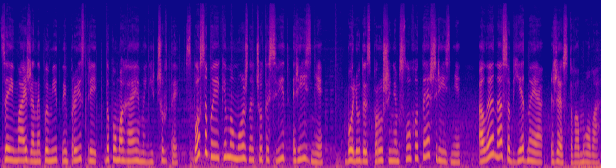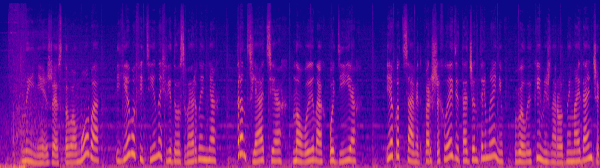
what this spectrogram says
Цей майже непомітний пристрій допомагає мені чути. Способи, якими можна чути світ, різні, бо люди з порушенням слуху теж різні, але нас об'єднує жестова мова. Нині жестова мова є в офіційних відеозверненнях, трансляціях, новинах, подіях. Як от саміт перших леді та джентльменів, великий міжнародний майданчик,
